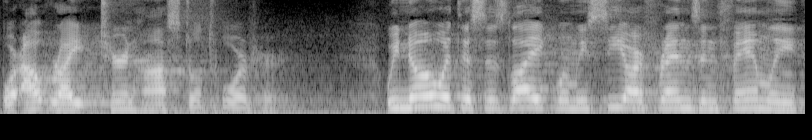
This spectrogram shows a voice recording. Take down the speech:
or outright turn hostile toward her. We know what this is like when we see our friends and family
